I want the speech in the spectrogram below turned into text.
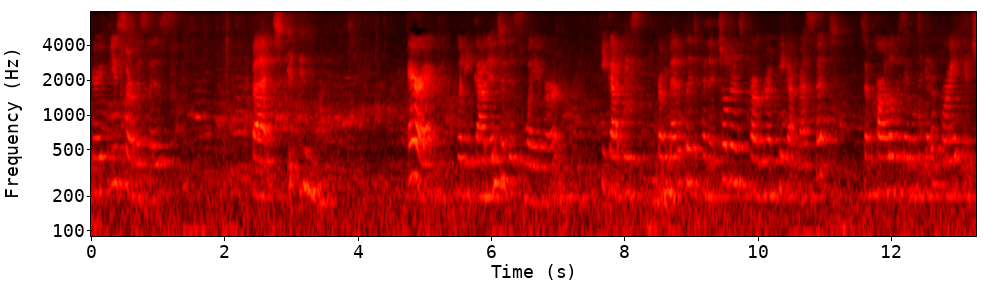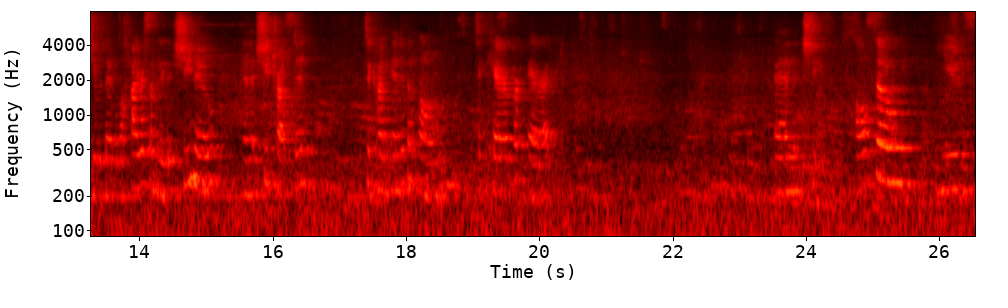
very few services. But Eric, when he got into this waiver, he got these from medically dependent children's program, he got respite. So Carla was able to get a break and she was able to hire somebody that she knew and that she trusted to come into the home to care for Eric. And she also used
